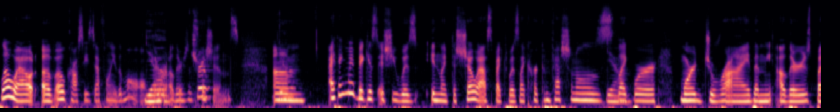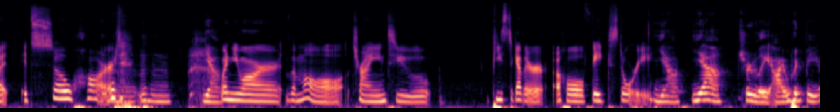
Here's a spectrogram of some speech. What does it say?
blowout of oh Kesi's definitely the mole. Yeah. There were other True. suspicions. Um I think my biggest issue was in like the show aspect was like her confessionals Yeah. like were more dry than the others, but it's so hard Mm-hmm. Yeah. when you are the mole trying to piece together a whole fake story. Yeah, yeah, truly. I would be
